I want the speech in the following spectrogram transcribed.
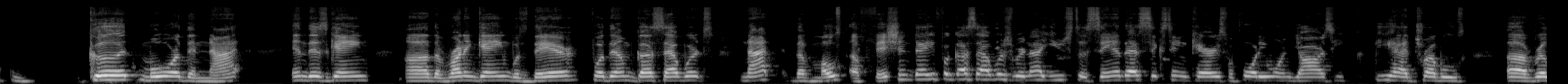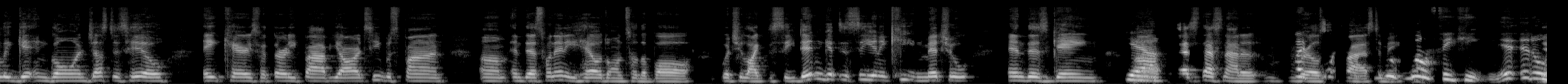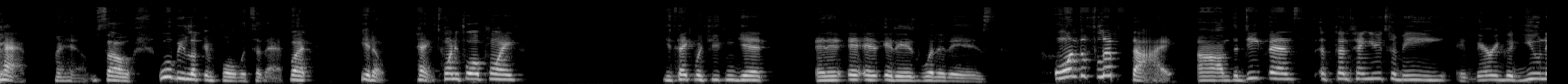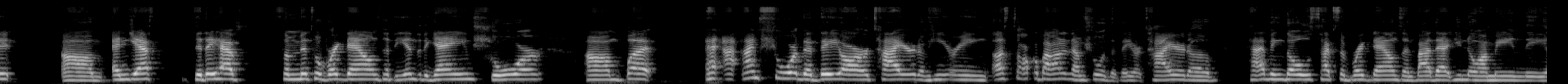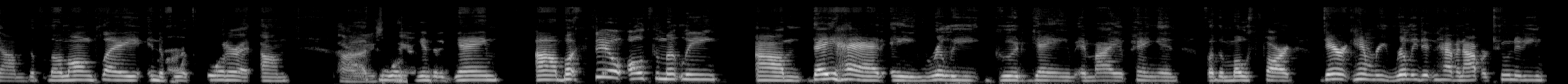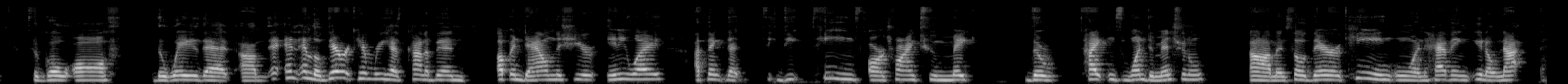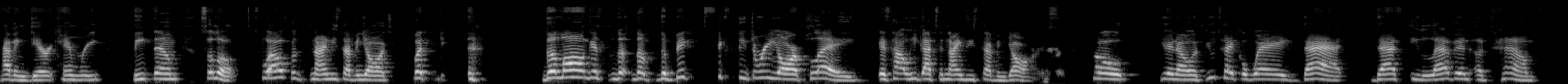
good more than not in this game. Uh, the running game was there for them. Gus Edwards, not the most efficient day for Gus Edwards. We're not used to seeing that 16 carries for 41 yards. He he had troubles uh, really getting going. Justice Hill, eight carries for 35 yards. He was fine um, in this one, and he held on to the ball, which you like to see. Didn't get to see any Keaton Mitchell in this game. Yeah, um, that's that's not a but real surprise to me. We'll see Keaton. It, will yeah. happen for him. So we'll be looking forward to that. But, you know, hey, 24 points, you take what you can get, and it, it, it is what it is. On the flip side, um, the defense has continued to be a very good unit. Um, and yes, did they have some mental breakdowns at the end of the game? Sure. Um, but I, I'm sure that they are tired of hearing us talk about it. I'm sure that they are tired of having those types of breakdowns, and by that, you know, I mean the um the, the long play in the fourth right. quarter at um uh, towards the end of the game. Um, but still, ultimately, um, they had a really good game, in my opinion, for the most part. Derrick Henry really didn't have an opportunity to go off the way that um and, and look, Derrick Henry has kind of been up and down this year anyway. I think that t- teams are trying to make the Titans one dimensional. Um, and so they're keying on having, you know, not having Derrick Henry beat them. So look, 12 for 97 yards, but the longest, the, the, the big 63 yard play is how he got to 97 yards. So, you know, if you take away that, that's 11 attempts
